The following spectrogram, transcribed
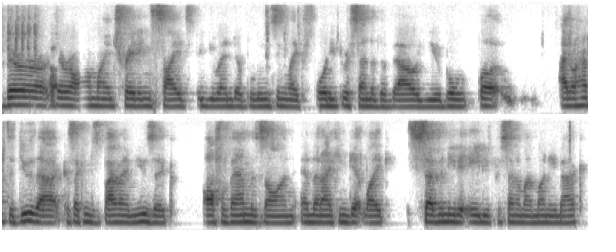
there are there are online trading sites that you end up losing like 40% of the value, but but I don't have to do that because I can just buy my music off of Amazon and then I can get like 70 to 80% of my money back.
